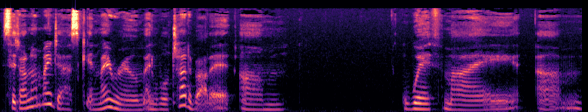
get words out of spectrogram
Sit down at my desk in my room and we'll chat about it. Um, with my um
